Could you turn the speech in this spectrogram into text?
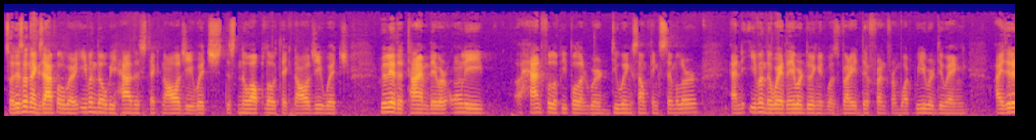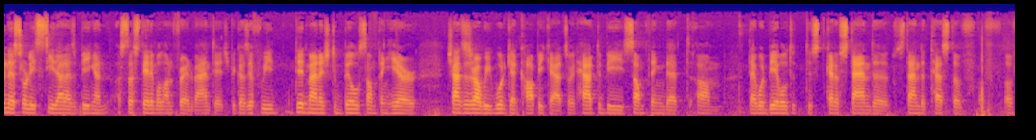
So this is an example where even though we had this technology, which this no upload technology, which really at the time they were only a handful of people that were doing something similar, and even the way they were doing it was very different from what we were doing. I didn't necessarily see that as being an, a sustainable unfair advantage because if we did manage to build something here, chances are we would get copycat. So it had to be something that um, that would be able to, to kind of stand the stand the test of, of, of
